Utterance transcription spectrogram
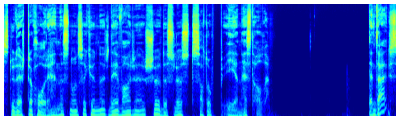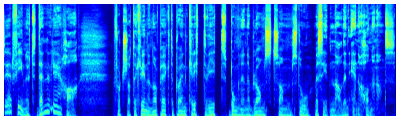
studerte håret hennes noen sekunder, det var skjødesløst satt opp i en hestehale. Den der ser fin ut, den vil jeg ha, fortsatte kvinnen og pekte på en kritthvit, bugnende blomst som sto ved siden av den ene hånden hans.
